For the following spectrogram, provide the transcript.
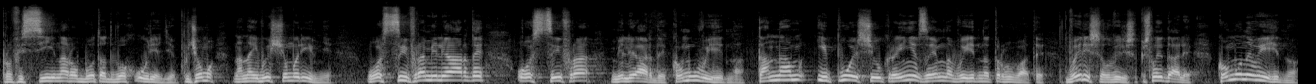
професійна робота двох урядів, причому на найвищому рівні. Ось цифра мільярди, ось цифра мільярди. Кому вигідно? Та нам і Польщі, і Україні взаємно вигідно торгувати. Вирішили, вирішили, пішли далі. Кому не вигідно?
